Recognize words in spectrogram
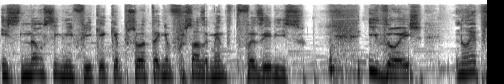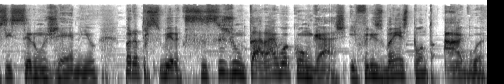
isso não significa que a pessoa tenha forçosamente de fazer isso. E dois, não é preciso ser um gênio para perceber que se se juntar água com gás, e friso bem este ponto, água,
